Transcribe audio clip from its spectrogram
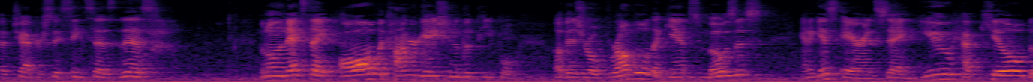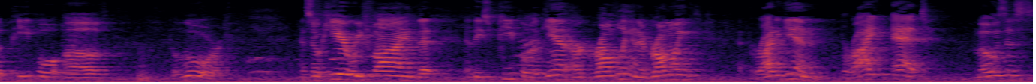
of chapter 16 says this But on the next day, all the congregation of the people of Israel grumbled against Moses and against Aaron, saying, You have killed the people of the Lord. And so here we find that these people, again, are grumbling, and they're grumbling right again, right at Moses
